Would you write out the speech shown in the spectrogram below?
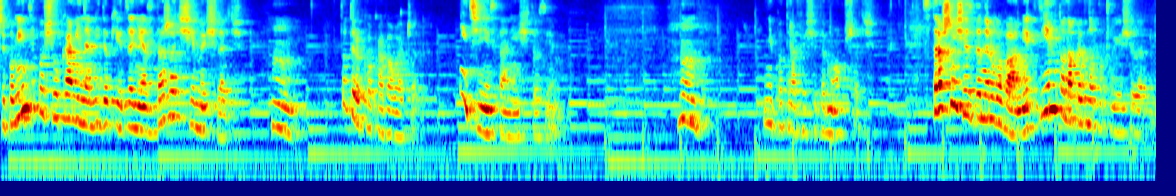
Czy pomiędzy posiłkami na widok jedzenia zdarza Ci się myśleć? Hmm, to tylko kawałeczek. Nic się nie stanie, jeśli to zjem. Hmm, nie potrafię się temu oprzeć. Strasznie się zdenerwowałam. Jak zjem, to na pewno poczuję się lepiej.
